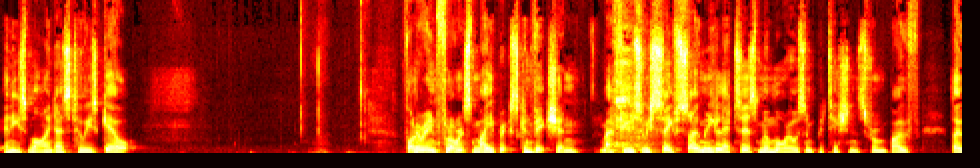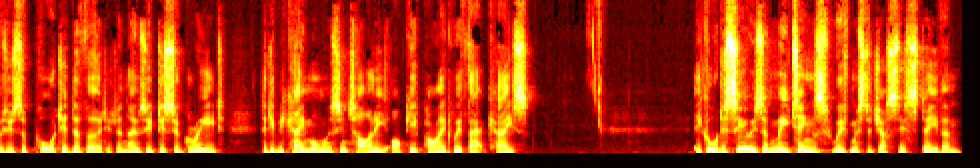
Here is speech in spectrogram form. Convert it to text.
in his mind as to his guilt. Following Florence Maybrick's conviction, Matthews received so many letters, memorials, and petitions from both those who supported the verdict and those who disagreed that he became almost entirely occupied with that case. He called a series of meetings with Mr. Justice Stephen,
